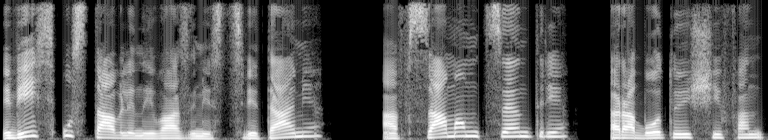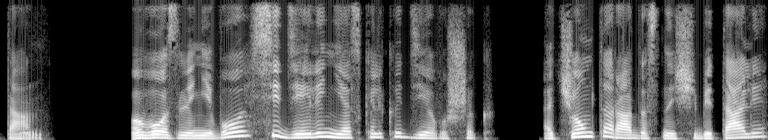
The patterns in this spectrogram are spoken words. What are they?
весь уставленный вазами с цветами, а в самом центре — работающий фонтан. Возле него сидели несколько девушек, о чем-то радостно щебетали,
